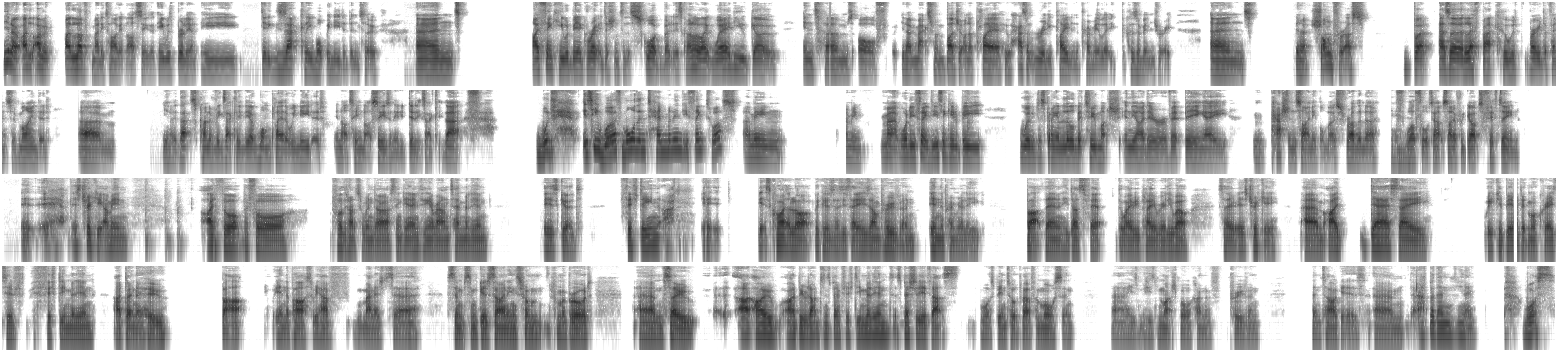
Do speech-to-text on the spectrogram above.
you know, I I, I loved Matty Targett last season. He was brilliant. He did exactly what we needed him to, and I think he would be a great addition to the squad. But it's kind of like, where do you go in terms of you know maximum budget on a player who hasn't really played in the Premier League because of injury, and you know shone for us, but as a left back who was very defensive minded, um, you know that's kind of exactly the one player that we needed in our team last season, and he did exactly that. Would is he worth more than ten million? Do you think to us? I mean, I mean, Matt, what do you think? Do you think it'd be we're just going a little bit too much in the idea of it being a passion signing almost rather than a yeah. well thought out sign if we go up to 15 it, it, it's tricky. I mean i thought before before the transfer window i was thinking anything around 10 million is good. 15 uh, it, it's quite a lot because as you say he's unproven in the premier league but then he does fit the way we play really well. So it's tricky. Um, i dare say we could be a bit more creative with 15 million I don't know who, but in the past we have managed uh, some some good signings from from abroad. Um, so I, I I'd be reluctant to spend 50 million, especially if that's what's being talked about for Mawson. Uh, he's he's much more kind of proven than Targett is. Um, but then you know what's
